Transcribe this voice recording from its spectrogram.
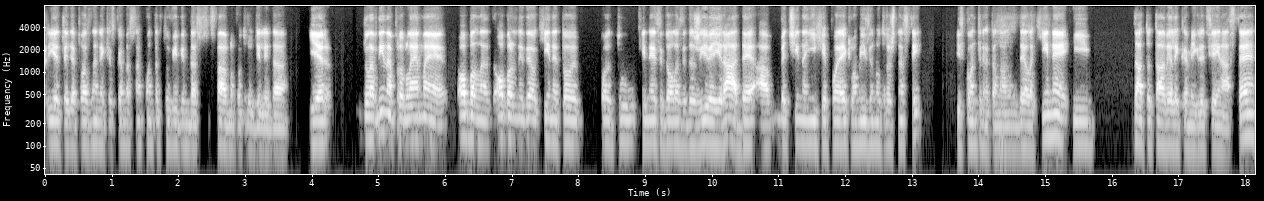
prijatelja, poznanike s kojima sam kontaktu, vidim da su stvarno potrudili da, jer glavnina problema je obalna, obalni deo Kine, to je tu Kinezi dolaze da žive i rade, a većina njih je poreklom iz unutrašnjosti iz kontinentalnog dela Kine i zato ta velika migracija i nastaje.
